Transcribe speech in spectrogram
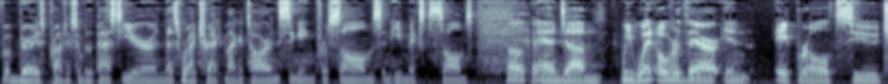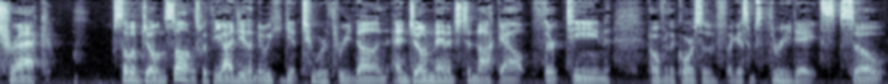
various projects over the past year. And that's where I tracked my guitar and singing for Psalms and he mixed Psalms. Oh, okay. And, um, we went over there in April to track some of Joan's songs with the idea that maybe we could get two or three done. And Joan managed to knock out 13 over the course of, I guess it was three dates. So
